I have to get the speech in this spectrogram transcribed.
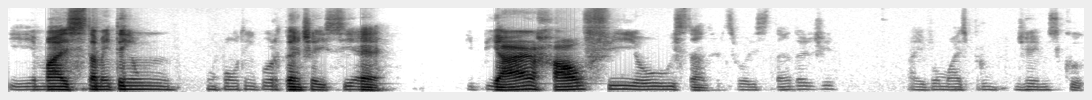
E, mas também tem um, um ponto importante aí. Se é PPR, Half ou Standard. Se for Standard, aí vou mais pro James Cook.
